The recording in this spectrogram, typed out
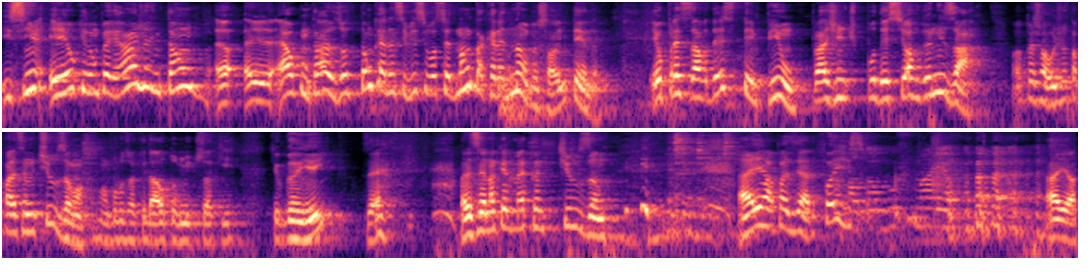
e sim eu que não peguei. Ah, então é, é, é ao contrário, os outros estão querendo serviço e você não está querendo. Não, pessoal, entenda. Eu precisava desse tempinho para a gente poder se organizar Ó, pessoal, hoje eu tô parecendo tiozão, ó. Uma blusa aqui da Automix aqui, que eu ganhei, certo? Parecendo aquele mecânico tiozão. Aí, rapaziada, foi Só isso. Faltou o bucho maior. Aí, ó.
